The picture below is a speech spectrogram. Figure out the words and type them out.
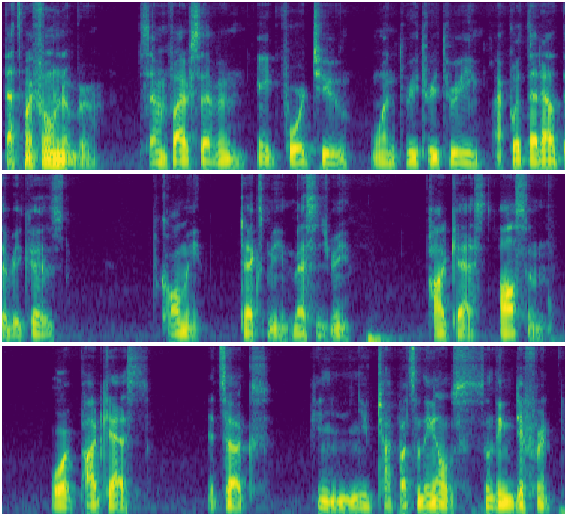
that's my phone number 757 842 1333. I put that out there because call me, text me, message me. Podcast, awesome. Or podcast, it sucks. Can you talk about something else, something different?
